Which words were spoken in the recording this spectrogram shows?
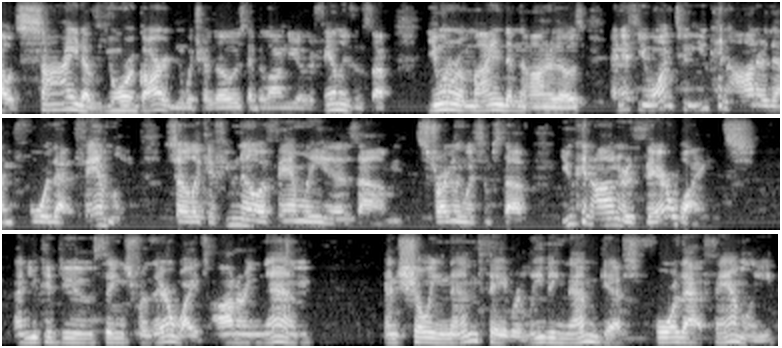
outside of your garden, which are those that belong to your other families and stuff. You want to remind them to honor those, and if you want to, you can honor them for that family. So, like if you know a family is um, struggling with some stuff, you can honor their wights and you could do things for their wights, honoring them and showing them favor, leaving them gifts for that family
